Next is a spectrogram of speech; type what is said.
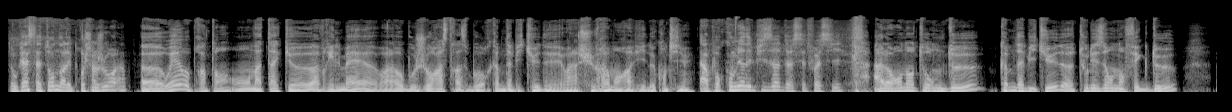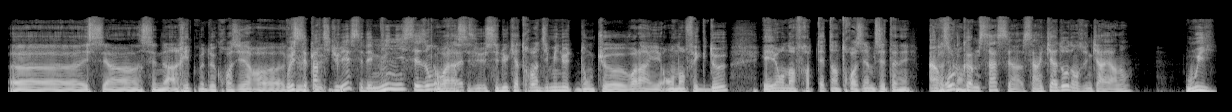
Donc là, ça tourne dans les prochains jours là? Euh, Ouais, au printemps, on attaque euh, avril-mai, euh, voilà, au beau jour à Strasbourg, comme d'habitude, et voilà, je suis vraiment ravi de continuer. Alors pour combien d'épisodes cette fois-ci? Alors on en tourne deux, comme d'habitude, tous les ans on n'en fait que deux, euh, et c'est un, c'est un rythme de croisière. euh, Oui, que- c'est que- particulier, c'est des mini-saisons. en Voilà, fait. c'est du, c'est du 90 minutes, donc euh, voilà, et on n'en fait que deux, et on en fera peut-être un troisième cette année. Un rôle comme ça, c'est un, c'est un cadeau dans une carrière, non? Oui,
